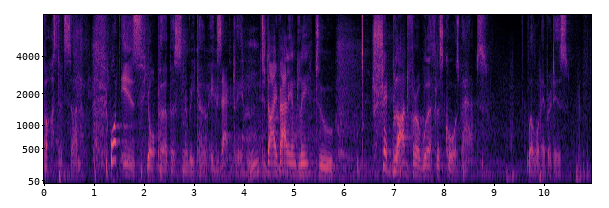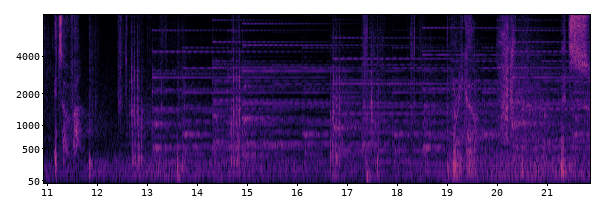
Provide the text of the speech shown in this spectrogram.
Bastard son. What is your purpose, Nariko, exactly? hmm? To die valiantly? To shed blood for a worthless cause, perhaps? Well, whatever it is, it's over. Let's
